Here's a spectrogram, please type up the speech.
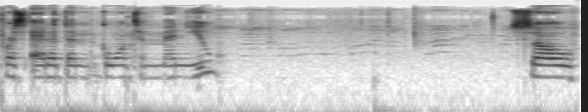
press edit, then go on to menu. So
